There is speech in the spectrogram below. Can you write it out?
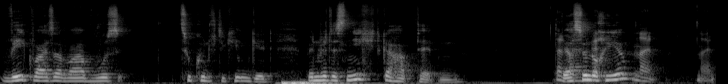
Wegweiser war, wo es zukünftig hingeht. Wenn wir das nicht gehabt hätten, Dann wärst du noch wir, hier? Nein, nein.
